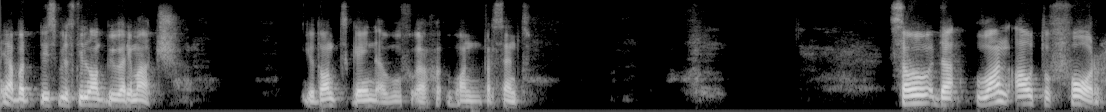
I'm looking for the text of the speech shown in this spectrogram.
Yeah, but this will still not be very much. You don't gain a 1%. Uh, so the one out of four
